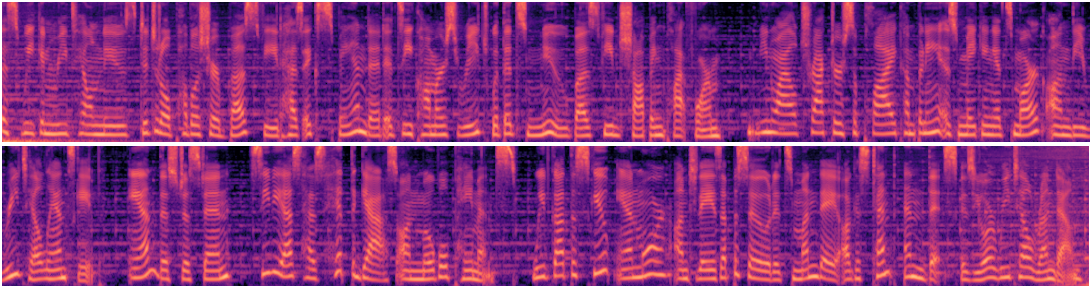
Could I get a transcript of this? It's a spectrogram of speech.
this week in retail news, digital publisher BuzzFeed has expanded its e commerce reach with its new BuzzFeed shopping platform. Meanwhile, Tractor Supply Company is making its mark on the retail landscape. And this just in, CVS has hit the gas on mobile payments. We've got the scoop and more on today's episode. It's Monday, August 10th, and this is your Retail Rundown.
